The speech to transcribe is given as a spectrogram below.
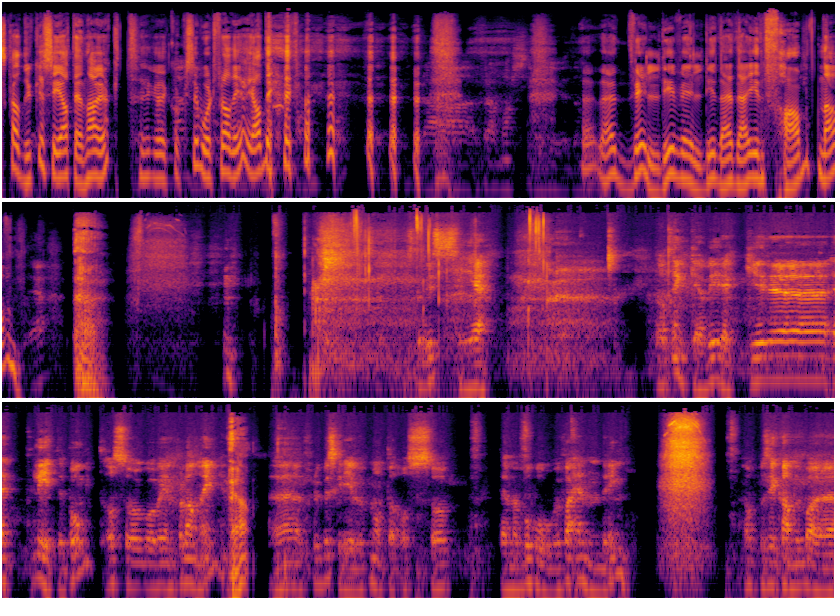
skal du ikke si at den har økt. Jeg kan ikke se bort fra det. Ja, det, Fra, fra mars det er veldig, veldig Det er, det er infamt navn. Skal vi se. Da tenker jeg vi rekker eh, et lite punkt, og så går vi inn på landing. Ja. Eh, For du beskriver på en måte også det med behovet for endring. Jeg håper å si, kan du bare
